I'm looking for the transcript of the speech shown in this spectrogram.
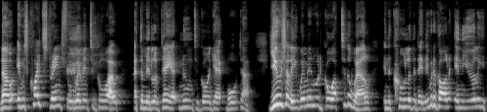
Now, it was quite strange for women to go out at the middle of day at noon to go and get water. Usually, women would go up to the well in the cool of the day. They would have gone in the early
